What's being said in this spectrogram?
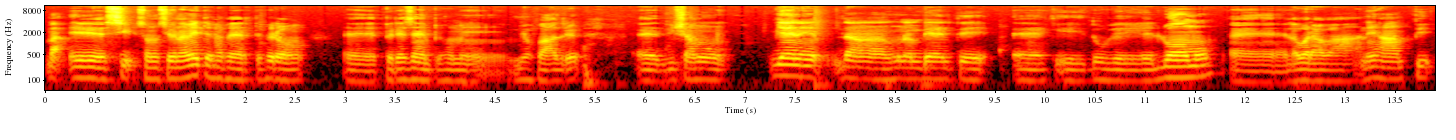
Ma eh, sì, sono sicuramente più aperte, però eh, per esempio come mio padre, eh, diciamo, viene da un ambiente eh, che- dove l'uomo eh, lavorava nei campi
